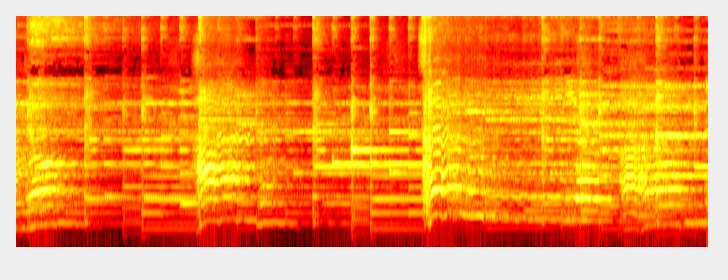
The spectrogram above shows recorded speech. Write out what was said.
안녕 서울이여 안녕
